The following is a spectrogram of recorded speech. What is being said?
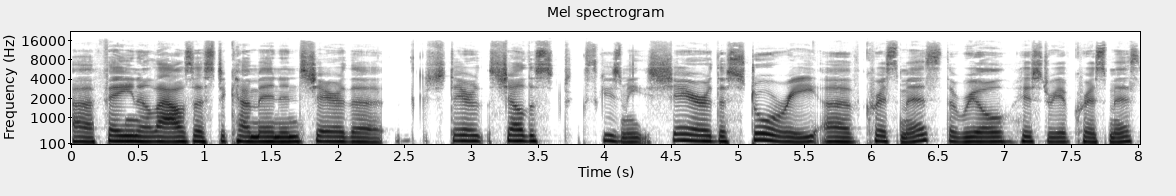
uh, Fain allows us to come in and share the share, share the excuse me share the story of Christmas, the real history of Christmas,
